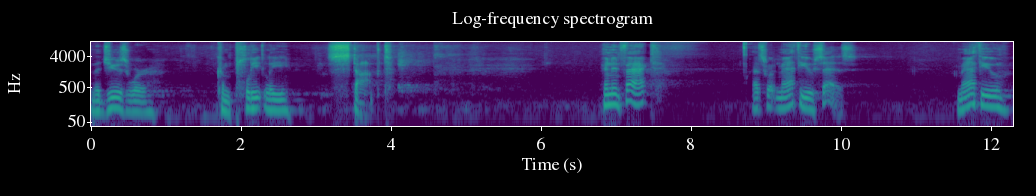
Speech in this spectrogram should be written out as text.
The Jews were completely stopped. And in fact, that's what Matthew says. Matthew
